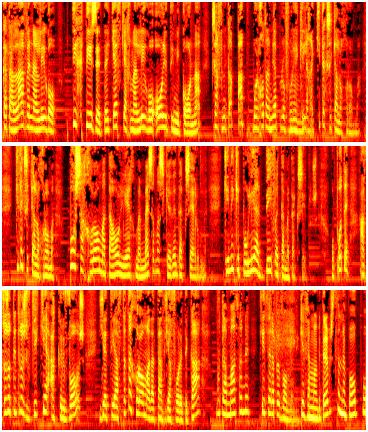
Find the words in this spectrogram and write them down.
καταλάβαινα λίγο τι χτίζεται και έφτιαχνα λίγο όλη την εικόνα, ξαφνικά παπ, μου ερχόταν μια πληροφορία και έλεγα: Κοίταξε κι άλλο χρώμα. Κοίταξε κι άλλο χρώμα. Πόσα χρώματα όλοι έχουμε μέσα μας και δεν τα ξέρουμε. Και είναι και πολύ αντίθετα μεταξύ τους. Οπότε αυτός ο τίτλος βγήκε ακριβώς γιατί αυτά τα χρώματα, τα διαφορετικά, μου τα μάθανε και οι θεραπευόμενοι. Και θα μου επιτρέψετε να πω που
